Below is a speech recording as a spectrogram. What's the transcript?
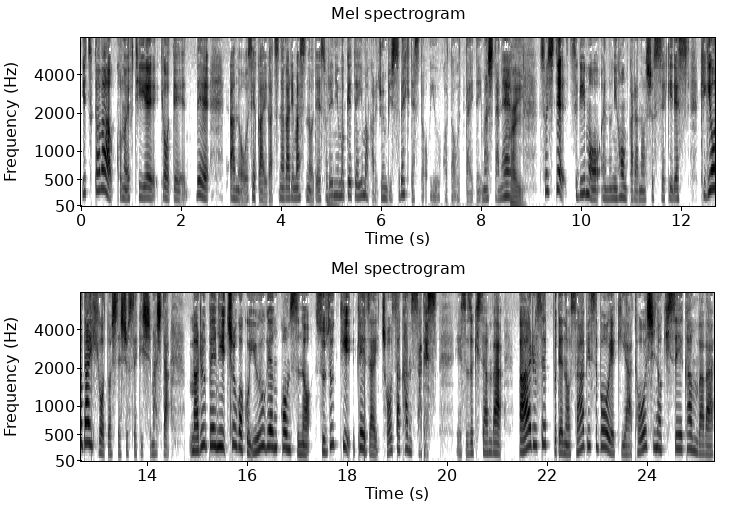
いつかはこの FTA 協定であの世界がつながりますので、それに向けて今から準備すべきですということを訴えていましたね。はい。そして次もあの日本からの出席です。企業代表として出席しました。丸紅中国有限コンスの鈴木経済調査監査です。えー鈴木さんは RCEP でのサービス貿易や投資の規制緩和は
